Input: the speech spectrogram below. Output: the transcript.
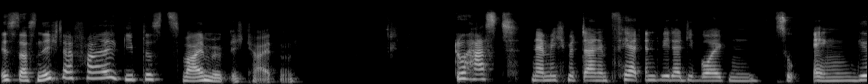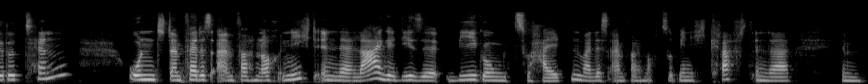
Ist das nicht der Fall, gibt es zwei Möglichkeiten. Du hast nämlich mit deinem Pferd entweder die Wolken zu eng geritten und dein Pferd ist einfach noch nicht in der Lage, diese Biegung zu halten, weil es einfach noch zu wenig Kraft in der, im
